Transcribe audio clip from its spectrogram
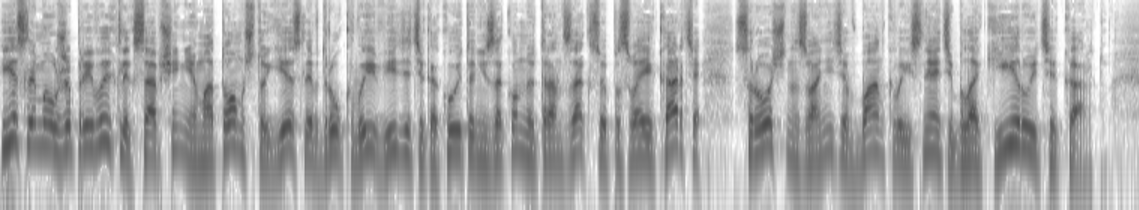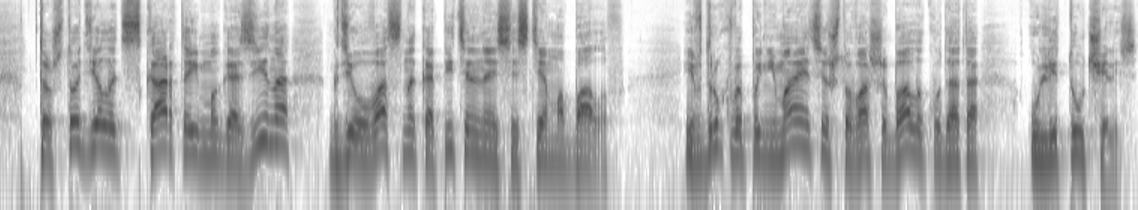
Если мы уже привыкли к сообщениям о том, что если вдруг вы видите какую-то незаконную транзакцию по своей карте, срочно звоните в банк, выясняйте, блокируйте карту то что делать с картой магазина, где у вас накопительная система баллов? И вдруг вы понимаете, что ваши баллы куда-то улетучились.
